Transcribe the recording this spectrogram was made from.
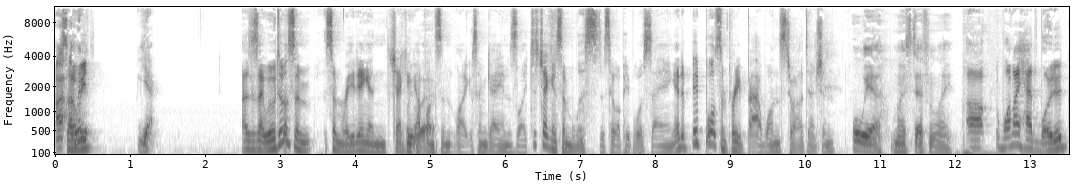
I, So I'm we, gonna- yeah, as I say, we were doing some some reading and checking We up were. on some like some games, like just checking some lists to see what people were saying, and it, it brought some pretty bad ones to our attention. oh yeah, most definitely. Uh, one I had loaded,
